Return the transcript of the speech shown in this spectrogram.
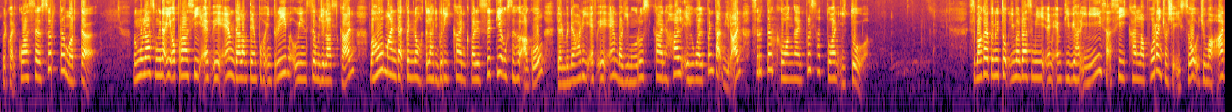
berkuat kuasa serta-merta. Mengulas mengenai operasi FAM dalam tempoh interim, Winsor menjelaskan bahawa mandat penuh telah diberikan kepada Setiausaha Agung dan Bendahari FAM bagi menguruskan hal ehwal pentadbiran serta kewangan persatuan itu. Sebagai penutup 15 minit MMTV hari ini, saksikan laporan cuaca esok Jumaat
